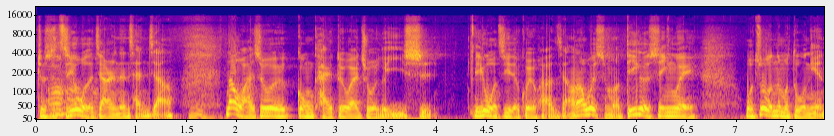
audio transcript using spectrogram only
就是只有我的家人能参加。那我还是会公开对外做一个仪式，以我自己的规划是这样。那为什么？第一个是因为我做了那么多年，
